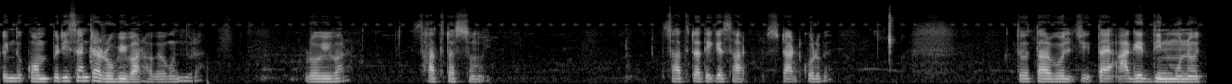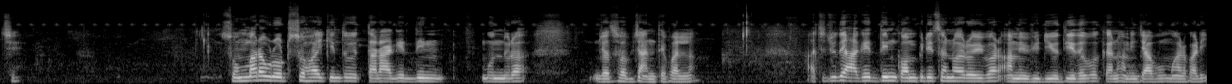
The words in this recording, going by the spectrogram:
কিন্তু কম্পিটিশানটা রবিবার হবে বন্ধুরা। রবিবার সাতটার সময়। সাতটা থেকে স্টার্ট করবে। তো তার বলছি, তাই আগের দিন মনে হচ্ছে। সোমবারও রোড শো হয়, কিন্তু তার আগের দিন বন্ধুরা যত সব জানতে পারলাম। আচ্ছা যদি আগের দিন কম্পিটিশান হয় রবিবার, আমি ভিডিও দিয়ে দেবো, কেন আমি যাব মার বাড়ি।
